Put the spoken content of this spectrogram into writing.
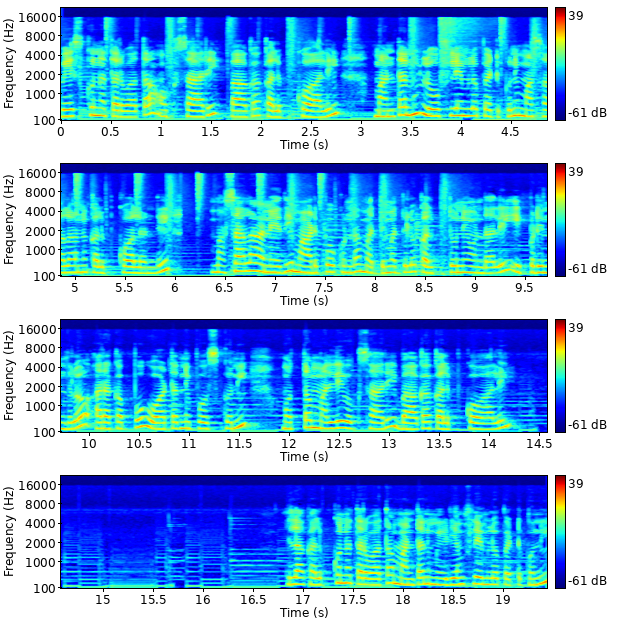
వేసుకున్న తర్వాత ఒకసారి బాగా కలుపుకోవాలి. మంటను లో ఫ్లేమ్లో పెట్టుకుని మసాలాను కలుపుకోవాలండి. మసాలా అనేది మాడిపోకుండా మధ్య మధ్యలో కలుపుతూనే ఉండాలి. ఇప్పుడు ఇందులో అరకప్పు వాటర్ని పోసుకొని మొత్తం మళ్ళీ ఒకసారి బాగా కలుపుకోవాలి. ఇలా కలుపుకున్న తర్వాత మంటను మీడియం ఫ్లేమ్లో పెట్టుకుని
